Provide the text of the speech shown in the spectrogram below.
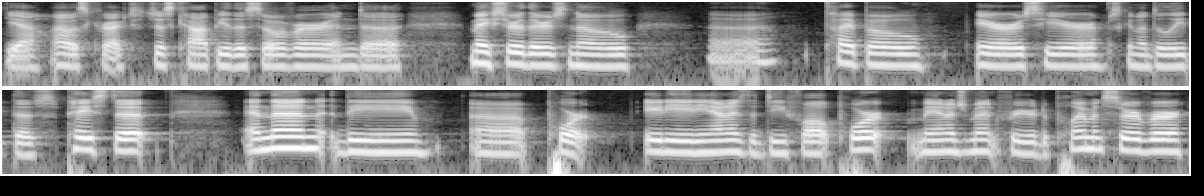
yeah, I was correct. Just copy this over and uh, make sure there's no uh, typo errors here. I'm just gonna delete this, paste it, and then the uh, port 8089 is the default port management for your deployment server.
